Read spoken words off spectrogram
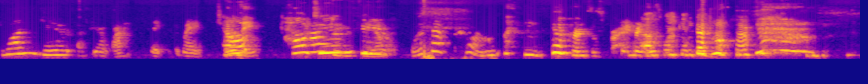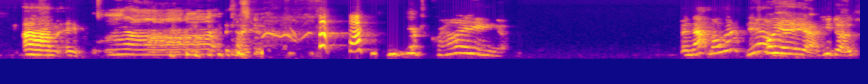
one year of your life taken away. Tell How- me, How, how do you feel? feel? What's that from? Princess Bride. um. anyway. Sorry. You're crying. In that moment? Yeah. Oh yeah, yeah, yeah. He does.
